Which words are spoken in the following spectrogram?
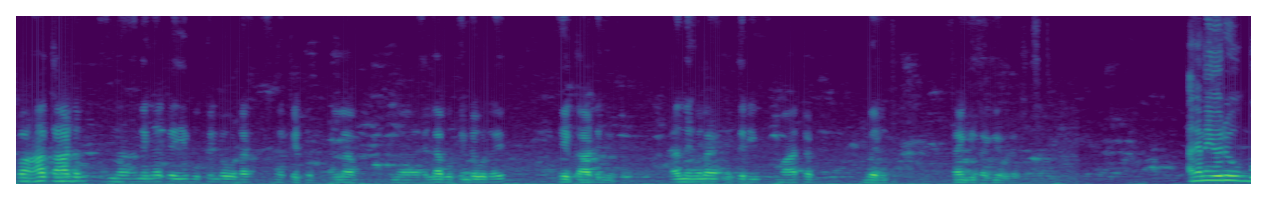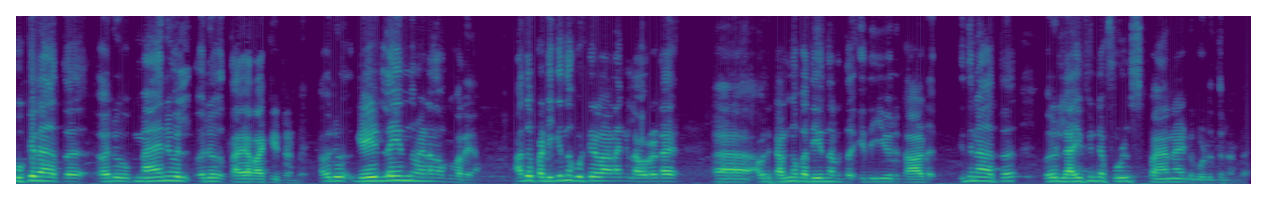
അപ്പോൾ ആ കാർഡും നിങ്ങൾക്ക് ഈ ബുക്കിന്റെ കൂടെ കിട്ടും. എല്ലാം എല്ലാ ബുക്കിന്റെ കൂടെയും ഈ കാർഡ് കിട്ടും. അത് നിങ്ങളെ ഒത്തിരി മാറ്റം വരുത്തും thank you thank you very much അങ്ങനെ ഈ ഒരു ബുക്കിനകത്ത് ഒരു മാനുവൽ ഒരു തയ്യാറാക്കിയിട്ടുണ്ട്. ഒരു ഗൈഡ് ലൈൻ എന്ന് വേണേൽ നമുക്ക് പറയാം. അത് പഠിക്കുന്ന കുട്ടികളാണെങ്കിൽ അവരുടെ അവർ കണ്ണ് പതിയുന്നിടത്ത് ഇത് ഈ ഒരു കാർഡ് ഇതിനകത്ത് ഒരു ലൈഫിന്റെ ഫുൾ സ്പാനായിട്ട് കൊടുത്തിട്ടുണ്ട്.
